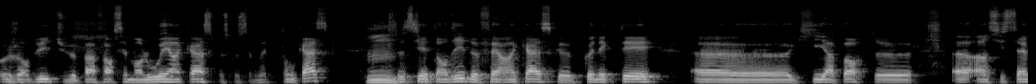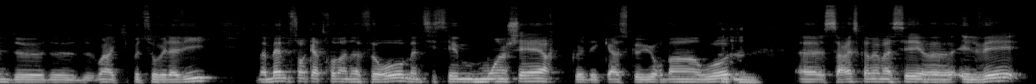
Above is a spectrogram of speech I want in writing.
Aujourd'hui, tu veux pas forcément louer un casque parce que ça doit être ton casque. Hmm. Ceci étant dit, de faire un casque connecté qui apporte un système de, voilà qui peut te sauver la vie, bah, même 189 euros, même si c'est moins cher que des casques urbains ou autres. Hmm. Euh, ça reste quand même assez euh, élevé.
